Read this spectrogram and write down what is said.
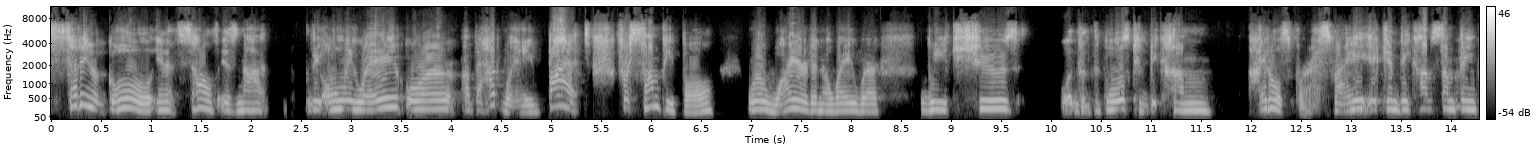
setting a goal in itself is not the only way or a bad way. But for some people, we're wired in a way where we choose the, the goals can become idols for us, right? It can become something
